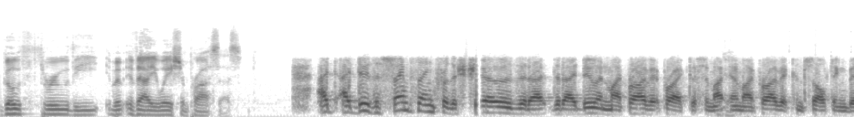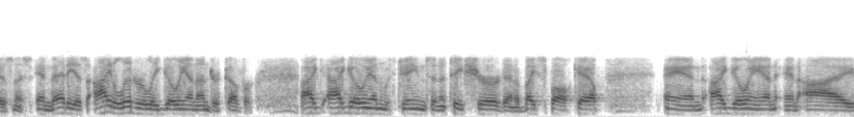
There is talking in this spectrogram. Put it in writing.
go through the evaluation process? I, I do the same thing for the show that I that I do in my private practice in my in my private consulting business, and that is I literally go in undercover. I, I go in with jeans and a t-shirt and a baseball cap, and I go in and I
